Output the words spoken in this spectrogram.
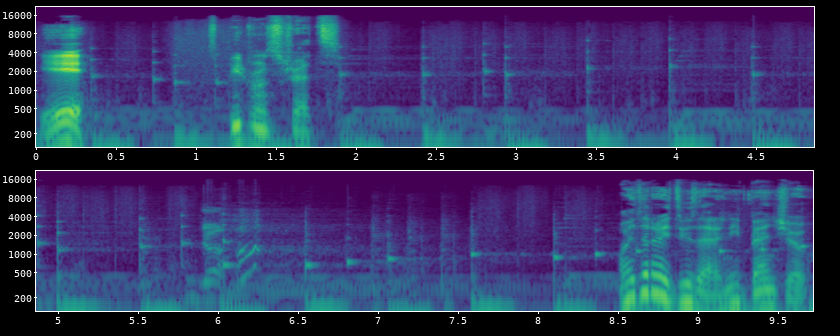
Yeah. Speedrun strats. Why did I do that? I need Banjo.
